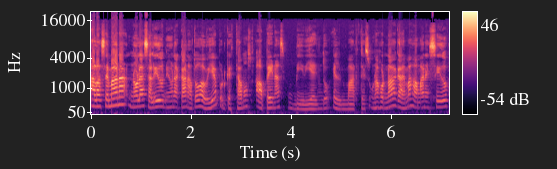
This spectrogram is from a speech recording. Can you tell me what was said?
A la semana no le ha salido ni una cana todavía porque estamos apenas viviendo el martes. Una jornada que además ha amanecido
